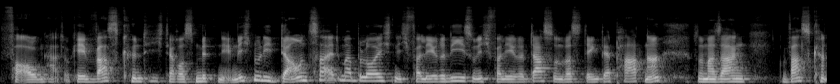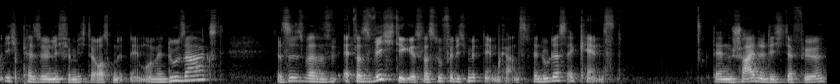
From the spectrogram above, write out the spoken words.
vor Augen hat. Okay, was könnte ich daraus mitnehmen? Nicht nur die Downside immer beleuchten, ich verliere dies und ich verliere das und was denkt der Partner, sondern mal sagen, was kann ich persönlich für mich daraus mitnehmen? Und wenn du sagst, das ist etwas Wichtiges, was du für dich mitnehmen kannst, wenn du das erkennst, dann entscheide dich dafür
